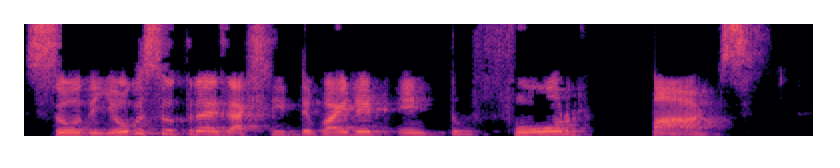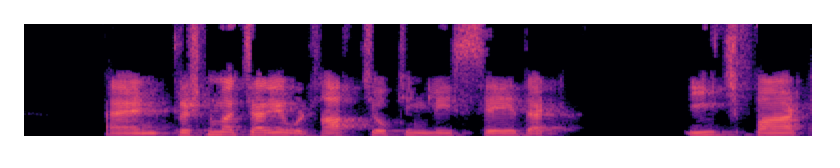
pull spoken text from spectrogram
So the Yoga Sutra is actually divided into four parts. And Krishnamacharya would half jokingly say that each part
